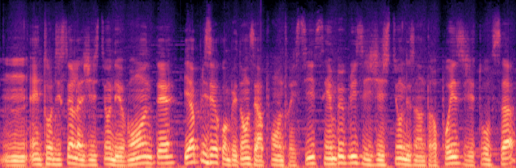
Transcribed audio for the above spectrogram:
hmm, introduction à la gestion des ventes. Il y a plusieurs compétences à apprendre ici. C'est un peu plus gestion des entreprises, je trouve ça.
